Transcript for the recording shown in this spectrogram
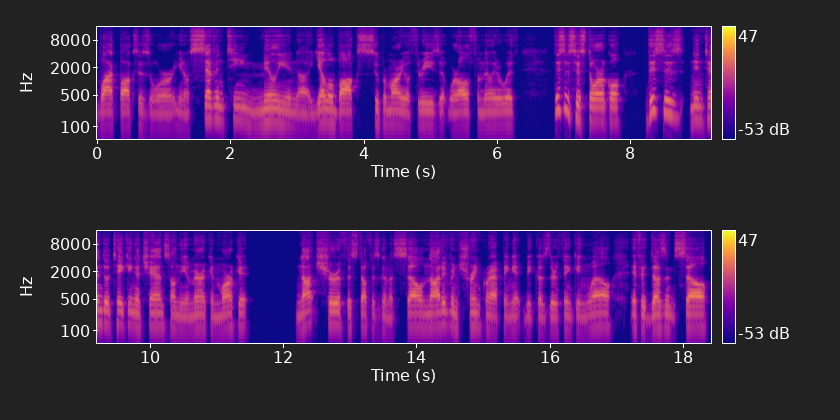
black boxes or, you know, 17 million uh, yellow box Super Mario 3s that we're all familiar with. This is historical. This is Nintendo taking a chance on the American market. Not sure if the stuff is going to sell, not even shrink wrapping it because they're thinking, well, if it doesn't sell,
